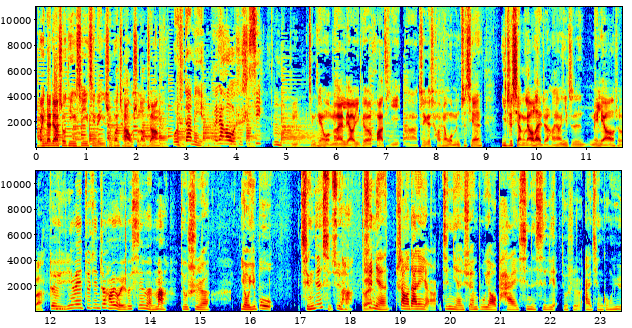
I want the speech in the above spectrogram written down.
欢迎大家收听新一期的影视观察，我是老张。我是大米，大家好，我是石溪。嗯嗯，今天我们来聊一个话题啊，这个好像我们之前一直想聊来着，好像一直没聊，是吧？对，因为最近正好有一个新闻嘛，就是有一部情景喜剧哈，对去年上了大电影，今年宣布要拍新的系列，就是《爱情公寓》，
